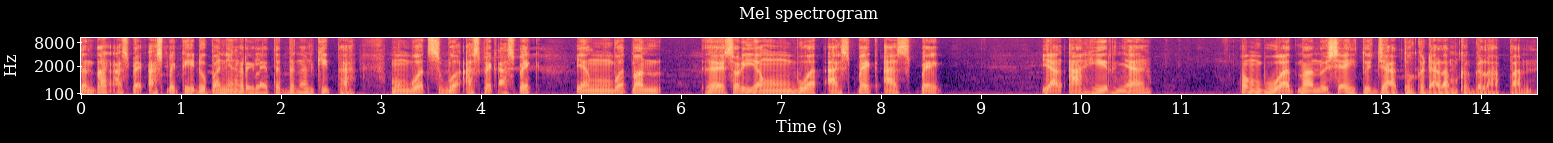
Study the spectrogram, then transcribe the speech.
tentang aspek-aspek kehidupan yang related dengan kita, membuat sebuah aspek-aspek yang membuat man, eh sorry, yang membuat aspek-aspek yang akhirnya membuat manusia itu jatuh ke dalam kegelapan.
